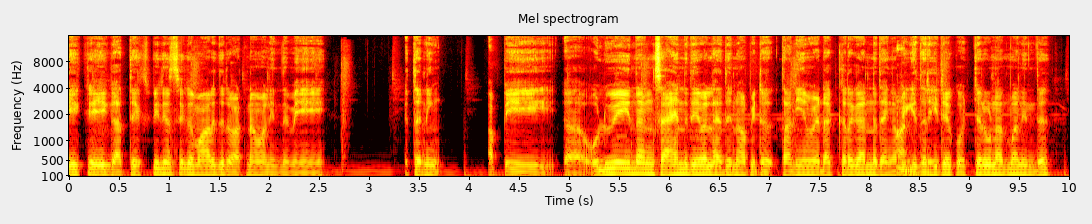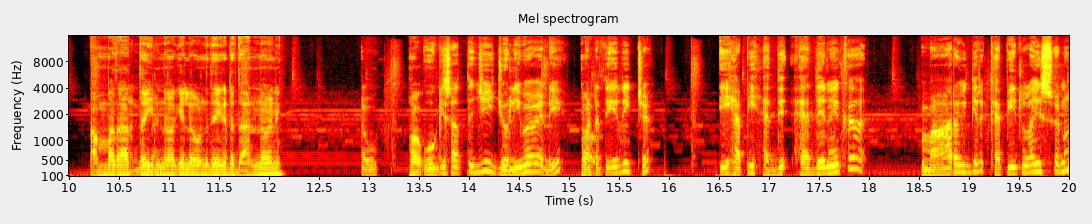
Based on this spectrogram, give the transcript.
ඒක ඒ ගත් එක්ස්පිරියන්ස එක මාරිතර වටනවලින්ද මේ එතනින් අපේ ඔලුවේ දං සෑහන දෙවල් හැදෙන අපිට තනිය වැඩක් කරගන්න දැන් අපි ගෙදර හිට කොච්චරුණත්මලින්ද අම්මතාත්ත ඉන්නවා කියලා ඕන දෙකට දන්නවන. ඔව්. ඕක සත්‍යජී ජොලිම වැඩේ මට තේරිච්ච. ඒ හැපි හැද හැදෙන එක මාර විදිර කැපිටලයිස් වන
